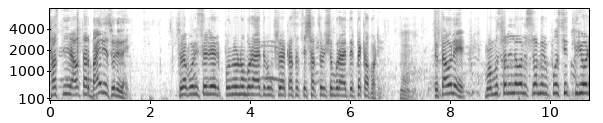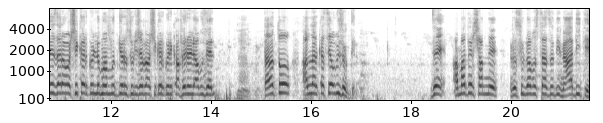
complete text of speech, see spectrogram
শাস্তির আওতার বাইরে চলে যায়। সুরা বরিশালের পনেরো নম্বর আয়াত এবং সুরা কাছাচ্ছে সাতচল্লিশ নম্বর আয়াতের প্রেক্ষাপটে। তো তাহলে মোহাম্মদ সাল্লাহ ইসলামের উপস্থিত পিরিয়ডে যারা অস্বীকার করল মোহাম্মদকে রসুল হিসাবে অস্বীকার করে কাফের হইল আবু জেল হ্যাঁ তারা তো আল্লাহর কাছে অভিযোগ দিল যে আমাদের সামনে রসুল ব্যবস্থা যদি না দিতে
